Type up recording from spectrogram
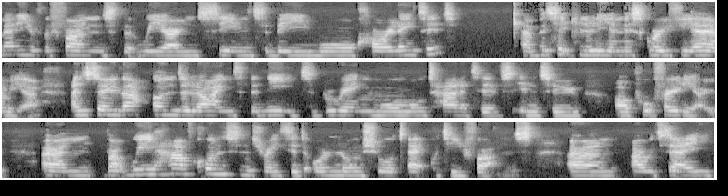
many of the funds that we own seem to be more correlated, and particularly in this growthy area. And so that underlined the need to bring more alternatives into our portfolio. Um, but we have concentrated on long short equity funds. Um, I would say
